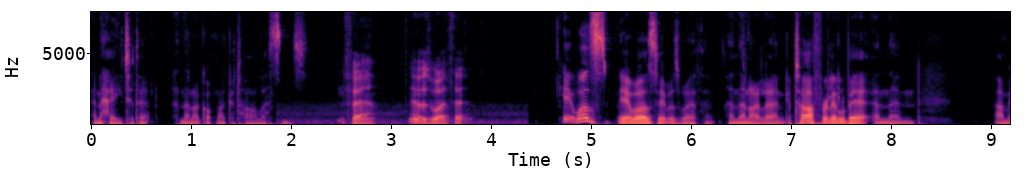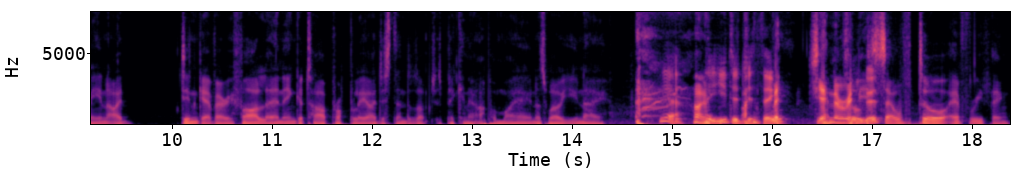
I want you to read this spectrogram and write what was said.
and hated it, and then I got my guitar lessons. fair. It was worth it. It was, it was, it was worth it. And then I learned guitar for a little bit, and then, I mean, I didn't get very far learning guitar properly. I just ended up just picking it up on my own as well. You know, Yeah, I'm- Hey, you did your thing. generally self-taught everything.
